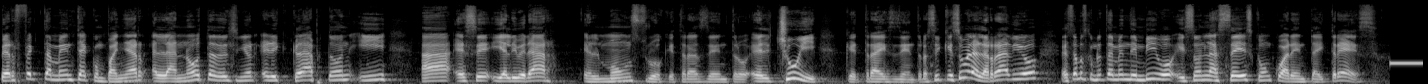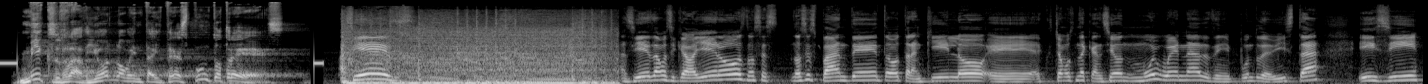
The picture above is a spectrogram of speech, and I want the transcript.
perfectamente a acompañar la nota del señor Eric Clapton y a ese y a liberar el monstruo que traes dentro, el chui que traes dentro. Así que sube a la radio, estamos completamente en vivo y son las 6 con 43. Mix Radio 93.3. Así es. Así es, damas y caballeros, no se, no se espanten, todo tranquilo. Eh, escuchamos una canción muy buena desde mi punto de vista. Y sí,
